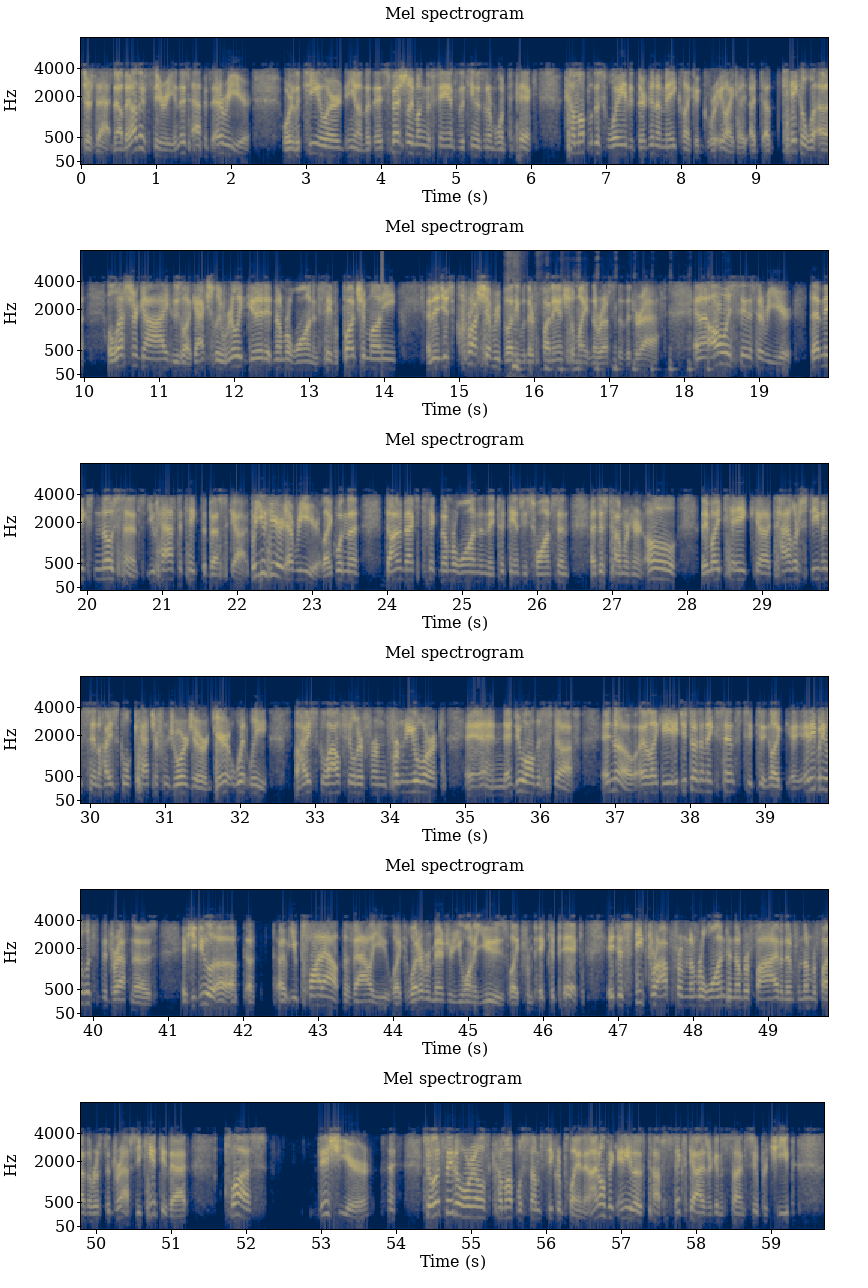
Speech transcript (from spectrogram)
there's that. Now the other theory, and this happens every year, where the team, where you know, especially among the fans of the team that's the number one pick, come up with this way that they're going to make like a great, like a, a, a take a, a lesser guy who's like actually really good at number one and save a bunch of money and then just crush everybody with their financial might in the rest of the draft. And I always say this every year. That makes no sense. You have to take the best guy. But you hear it every year. Like when the Diamondbacks picked number one and they took Dansby Swanson, at this time we're hearing, oh, they might take uh, Tyler Stephenson, a high school catcher from Georgia, or Garrett Whitley, a high school outfielder from from New York, and and do all this stuff. And no, uh, like it just doesn't make sense to, to like anybody who looks at the draft knows if you do a, a uh, you plot out the value, like whatever measure you want to use, like from pick to pick. It's a steep drop from number one to number five, and then from number five the rest of the draft. So you can't do that. Plus, this year, so let's say the Orioles come up with some secret plan, and I don't think any of those top six guys are going to sign super cheap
